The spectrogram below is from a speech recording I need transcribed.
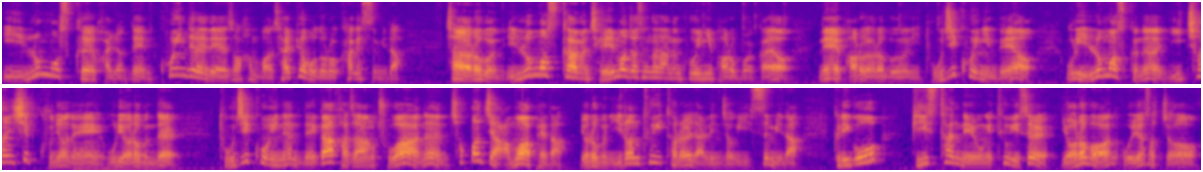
이 일론 머스크에 관련된 코인들에 대해서 한번 살펴보도록 하겠습니다. 자, 여러분, 일론 머스크 하면 제일 먼저 생각나는 코인이 바로 뭘까요? 네, 바로 여러분, 이 도지코인인데요. 우리 일론 머스크는 2019년에 우리 여러분들 도지코인은 내가 가장 좋아하는 첫 번째 암호화폐다. 여러분, 이런 트위터를 날린 적이 있습니다. 그리고 비슷한 내용의 트윗을 여러 번 올렸었죠.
